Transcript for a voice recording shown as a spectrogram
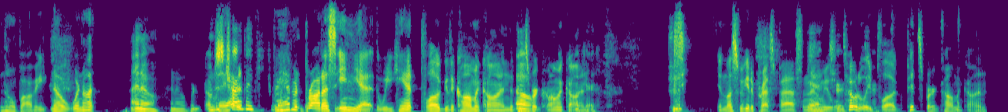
No, Bobby. No, we're not. I know. I know. We're- I'm just trying to. They haven't brought us in yet. We can't plug the Comic Con, the Oh, Pittsburgh Comic Con, Okay. unless we get a press pass, and then Yeah, we will true, totally true. plug Pittsburgh Comic Con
